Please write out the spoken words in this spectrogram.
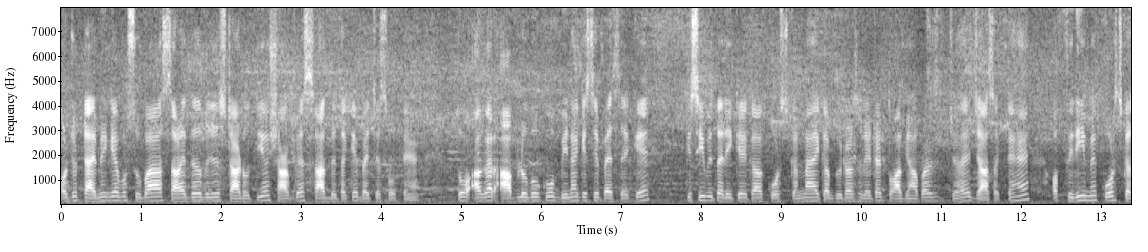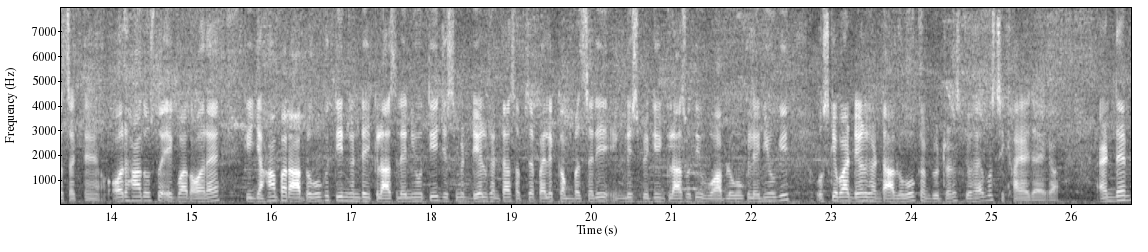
और जो टाइमिंग है वो सुबह साढ़े दस बजे स्टार्ट होती है और शाम के सात बजे तक के बैचेस होते हैं। तो अगर आप लोगों को बिना किसी पैसे के किसी भी तरीके का कोर्स करना है कंप्यूटर से रिलेटेड तो आप यहाँ पर जो है जा सकते हैं और फ्री में कोर्स कर सकते हैं। और हाँ दोस्तों, एक बात और है कि यहाँ पर आप लोगों को तीन घंटे की क्लास लेनी होती है, जिसमें डेढ़ घंटा सबसे पहले कंपलसरी इंग्लिश स्पीकिंग क्लास होती है, वो आप लोगों को लेनी होगी। उसके बाद डेढ़ घंटा आप लोगों को कंप्यूटर्स जो है वो सिखाया जाएगा। एंड देन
